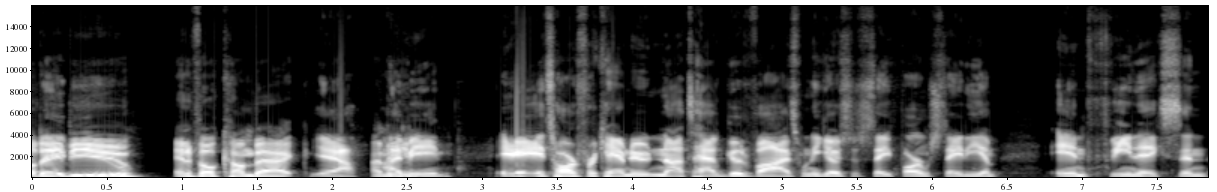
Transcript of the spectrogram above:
NFL debut, debut. NFL comeback. Yeah, I I mean, mean- it's hard for Cam Newton not to have good vibes when he goes to State Farm Stadium in Phoenix, and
